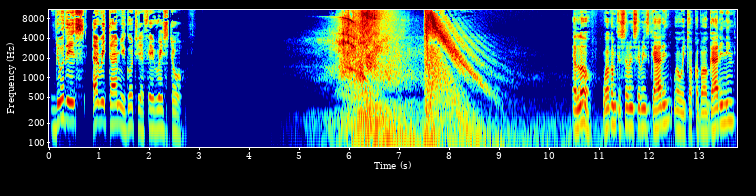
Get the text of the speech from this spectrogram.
Do this every time you go to your favorite store. Hello, welcome to 7Savings Garden where we talk about gardening,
